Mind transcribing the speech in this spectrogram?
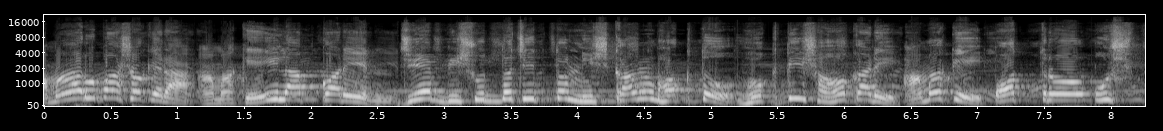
আমার উপাসকেরা আমাকেই লাভ করেন। যে বিশুদ্ধ চিত্ত নিষ্কাম ভক্ত ভক্তি সহকারে আমাকে পত্র, পুষ্প,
